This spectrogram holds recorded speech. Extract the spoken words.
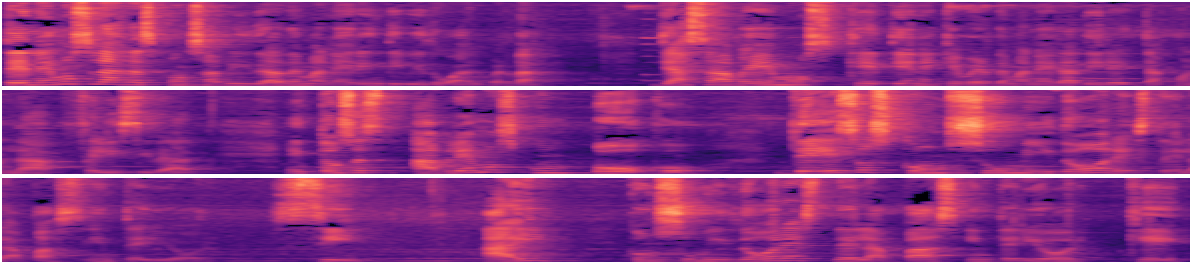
Tenemos la responsabilidad de manera individual, ¿verdad? Ya sabemos que tiene que ver de manera directa con la felicidad. Entonces, hablemos un poco de esos consumidores de la paz interior. Sí, hay consumidores de la paz interior que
